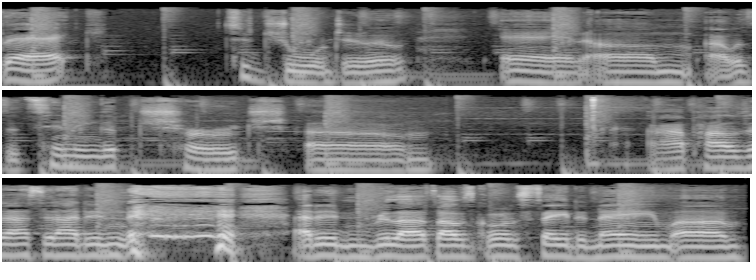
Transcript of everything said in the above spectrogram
back to Georgia, and um, I was attending a church. Um, I apologize that I didn't I didn't realize I was going to say the name. Um,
